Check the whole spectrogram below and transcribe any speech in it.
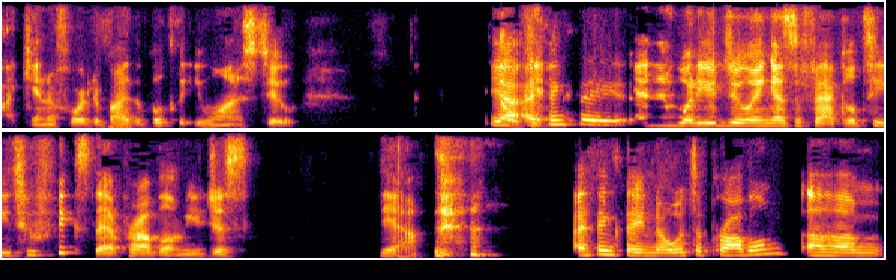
I can't afford to buy the book that you want us to. yeah, Okay. I think they, And then what are you doing as a faculty to fix that problem? You just, yeah. I think they know it's a problem. Um,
